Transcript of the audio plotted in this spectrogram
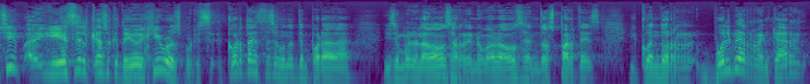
sí, y ese es el caso que te digo de Heroes, porque se- cortan esta segunda temporada y dicen, bueno, la vamos a renovar, la vamos a hacer en dos partes. Y cuando vuelve a arrancar,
